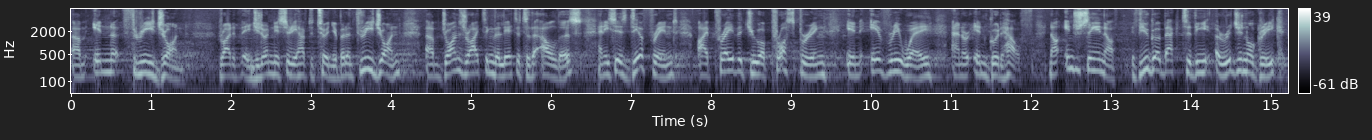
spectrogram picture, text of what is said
Um, in 3 John, right at the end. You don't necessarily have to turn here. But in 3 John, um, John's writing the letter to the elders, and he says, Dear friend, I pray that you are prospering in every way and are in good health. Now, interesting enough, if you go back to the original Greek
